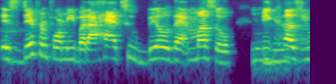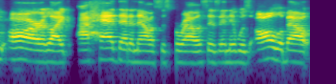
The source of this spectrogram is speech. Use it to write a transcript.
it's different for me, but I had to build that muscle mm-hmm. because you are like I had that analysis paralysis, and it was all about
